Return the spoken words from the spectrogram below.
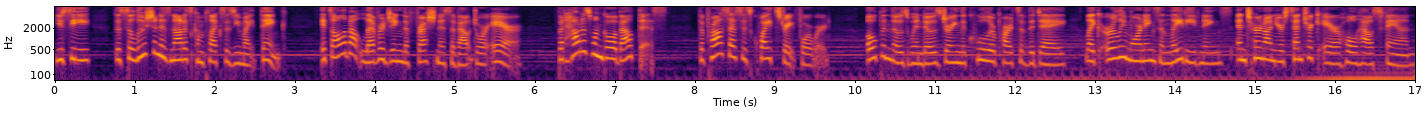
You see, the solution is not as complex as you might think. It's all about leveraging the freshness of outdoor air. But how does one go about this? The process is quite straightforward. Open those windows during the cooler parts of the day, like early mornings and late evenings, and turn on your Centric Air whole house fan.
